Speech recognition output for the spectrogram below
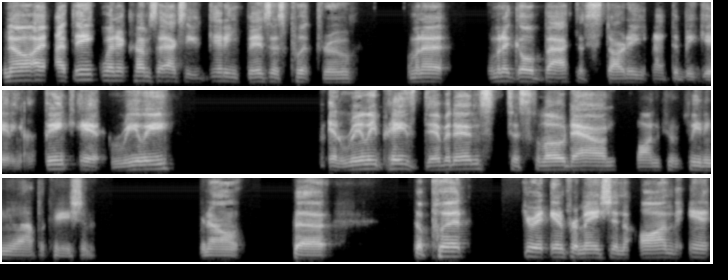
you know, I, I think when it comes to actually getting business put through, I'm gonna I'm gonna go back to starting at the beginning. I think it really it really pays dividends to slow down on completing your application. You know, the to put accurate information on the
